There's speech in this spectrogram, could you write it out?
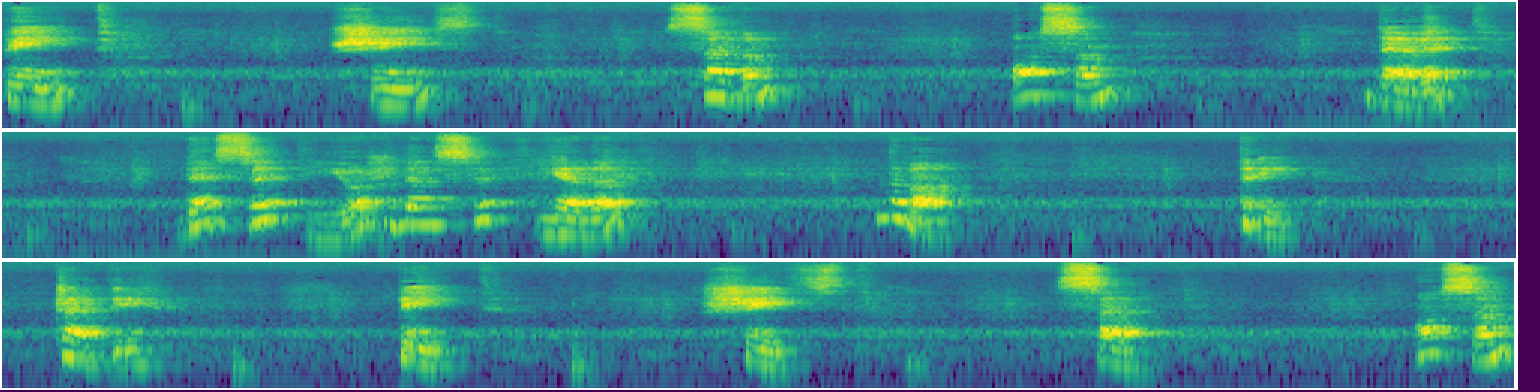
5, 6, 7, 8, 9, 10 i još 10, 1, 2, 3, 4, 5, 6, 7, 8,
